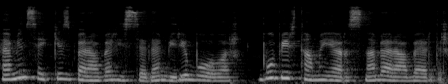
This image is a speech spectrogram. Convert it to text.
həmin 8 bərabər hissədən biri bu olar. Bu bir tamın yarısına bərabərdir.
